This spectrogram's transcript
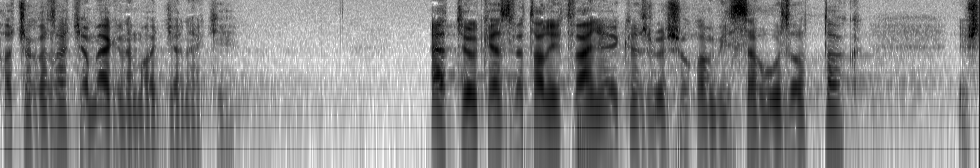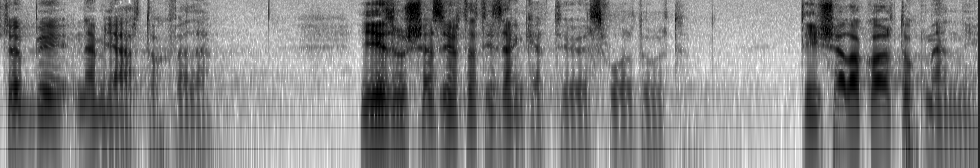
ha csak az atya meg nem adja neki. Ettől kezdve tanítványai közül sokan visszahúzódtak, és többé nem jártak vele. Jézus ezért a tizenkettőhöz fordult. Ti is el akartok menni?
